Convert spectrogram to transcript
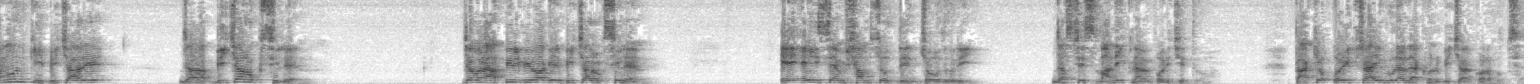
এমনকি বিচারে যারা বিচারক ছিলেন যেমন আপিল বিভাগের বিচারক ছিলেন A H M Shamsuddin Chowdhury, justice Manik নামে পরিচিত। তাকে ওই ট্রাইব্যুনাল এখন বিচার করা হচ্ছে।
